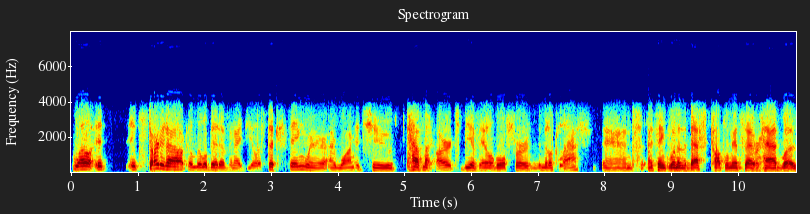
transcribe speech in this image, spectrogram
Well, it it started out a little bit of an idealistic thing where I wanted to have my art be available for the middle class. And I think one of the best compliments I ever had was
